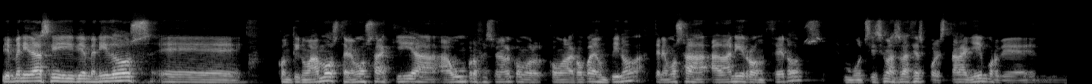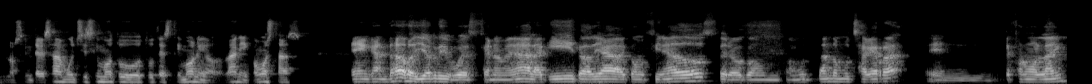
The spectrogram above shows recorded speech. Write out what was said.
Bienvenidas y bienvenidos. Eh, continuamos. Tenemos aquí a, un profesional como, la copa de un pino. Tenemos a, Dani Ronceros. Muchísimas gracias por estar aquí porque nos interesa muchísimo tu, testimonio. Dani, ¿cómo estás? Encantado, Jordi. Pues fenomenal. Aquí todavía confinados, pero dando mucha guerra de forma online.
